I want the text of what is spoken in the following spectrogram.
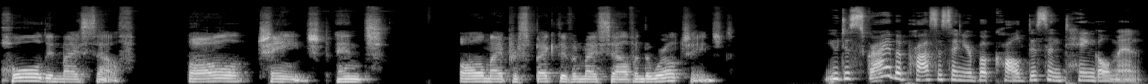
hold in myself, all changed and all my perspective on myself and the world changed. You describe a process in your book called disentanglement.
